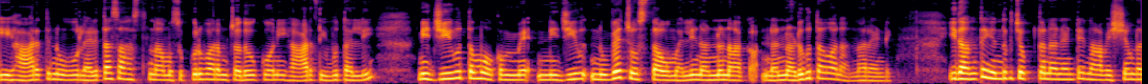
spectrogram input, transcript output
ఈ హారతి నువ్వు లలిత సహస్రనామ శుక్రవారం చదువుకొని హారతి ఇవ్వు తల్లి. నీ జీవితము ఒక మె నీ జీవి నువ్వే చూస్తావు మళ్ళీ నన్ను నాకు నన్ను అడుగుతావు అని అన్నారండి. ఇదంతా ఎందుకు చెప్తున్నానంటే నా విషయంలో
